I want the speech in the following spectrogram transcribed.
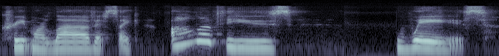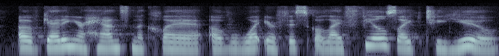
create more love. It's like all of these ways of getting your hands in the clay of what your physical life feels like to you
